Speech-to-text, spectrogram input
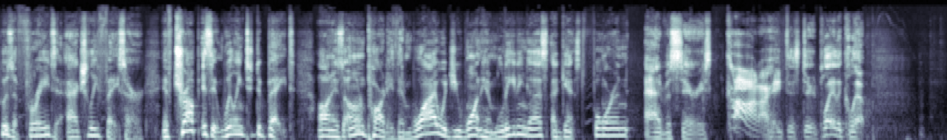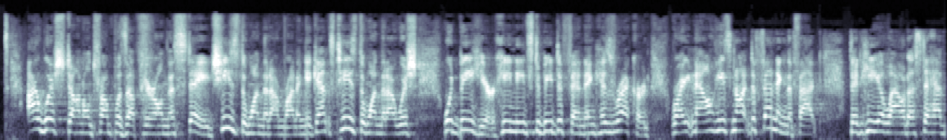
who's afraid to actually face her. If Trump isn't willing to debate on his own party, then why would you want him leading us against foreign adversaries? God, I hate this dude. Play the clip. I wish Donald Trump was up here on this stage. He's the one that I'm running against. He's the one that I wish would be here. He needs to be defending his record. Right now, he's not defending the fact that he allowed us to have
